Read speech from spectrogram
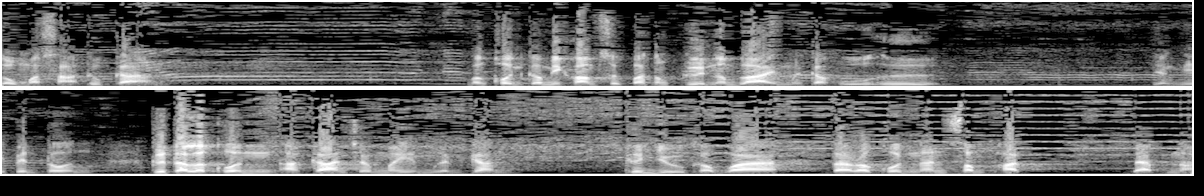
ลงมาสาธุการ บางคนก็มีความรู้สึกว่าต้องกลืนน้ำลายเหมือนกับหูอื้อ อย่างนี้เป็นต้น คือแต่ละคนอาการจะไม่เหมือนกัน ขึ้นอยู่กับว่าแต่ละคนนั้นสัมผัสแบบไหน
